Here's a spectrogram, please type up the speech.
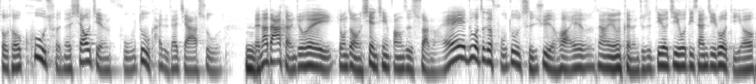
手头库存的消减幅度开始在加速了。嗯、对，那大家可能就会用这种线性方式算嘛。哎，如果这个幅度持续的话，哎，那有可能就是第二季或第三季落底哦。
